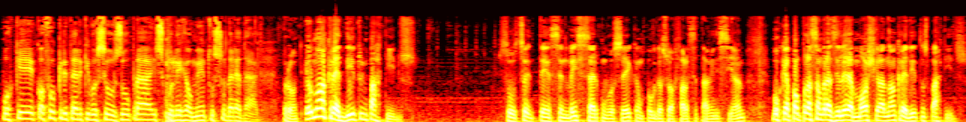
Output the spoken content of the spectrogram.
Porque qual foi o critério que você usou para escolher realmente o Solidariedade? Pronto, eu não acredito em partidos. Sou sendo bem sincero com você, que é um pouco da sua fala que você estava iniciando, porque a população brasileira mostra que ela não acredita nos partidos.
